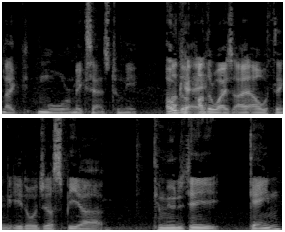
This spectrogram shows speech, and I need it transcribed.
like more make sense to me. Other- Okay. otherwise, I, I would think it will just be a community game.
